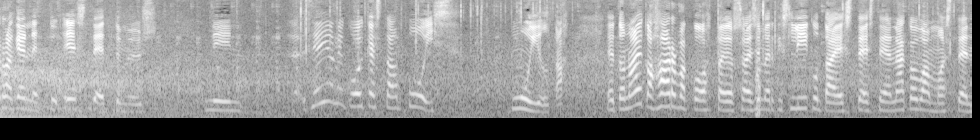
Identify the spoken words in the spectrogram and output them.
rakennettu esteettömyys, niin se ei ole niin oikeastaan pois muilta. Et on aika harva kohta, jossa esimerkiksi liikuntaesteistä ja näkövammaisten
